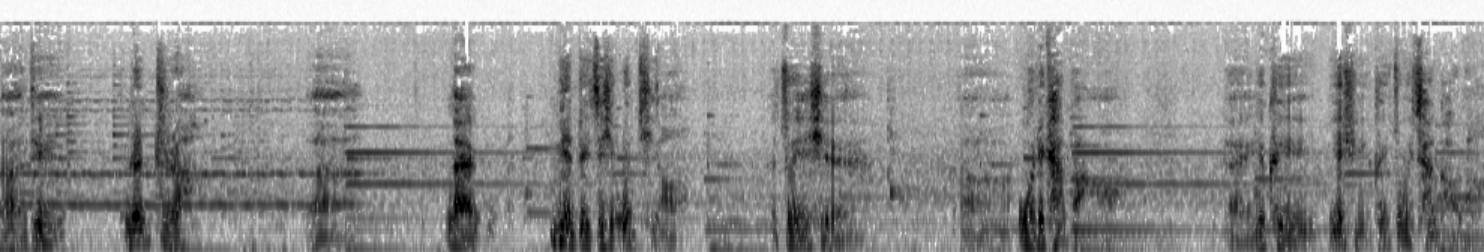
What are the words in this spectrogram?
呃的认知啊，呃，来面对这些问题啊，做一些，呃，我的看法，哎，也可以，也许可以作为参考了。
